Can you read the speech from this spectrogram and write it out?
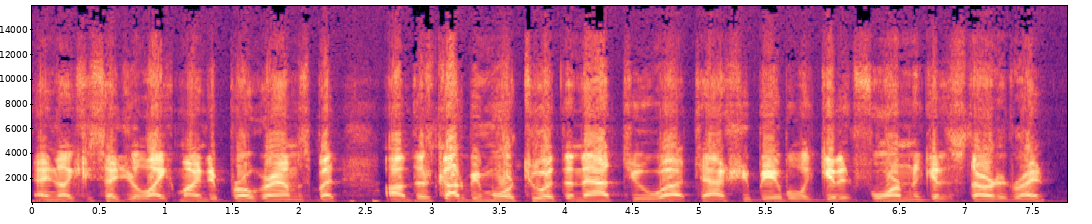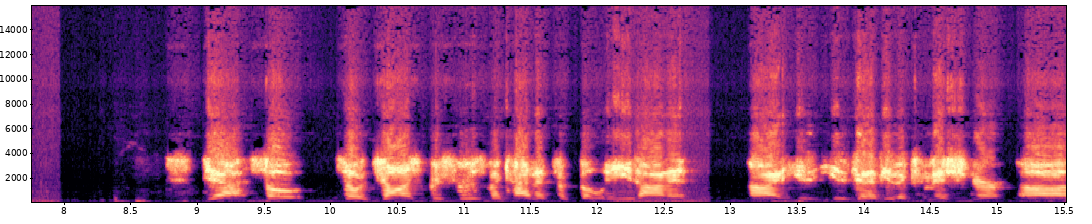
and like you said, you're like-minded programs, but uh, there's got to be more to it than that to uh, to actually be able to get it formed and get it started, right? Yeah. So so Josh Petruzma kind of took the lead on it uh, he, he's going to be the commissioner uh,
